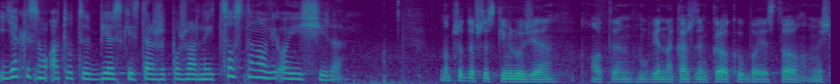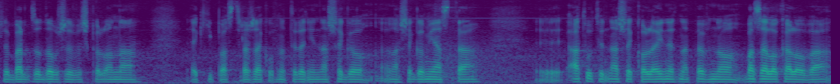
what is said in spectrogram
Jakie są atuty Bielskiej Straży Pożarnej? Co stanowi o jej sile? No przede wszystkim ludzie. O tym mówię na każdym kroku, bo jest to, myślę, bardzo dobrze wyszkolona ekipa strażaków na terenie naszego, naszego miasta. Y, Atuty nasze kolejne to na pewno baza lokalowa,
